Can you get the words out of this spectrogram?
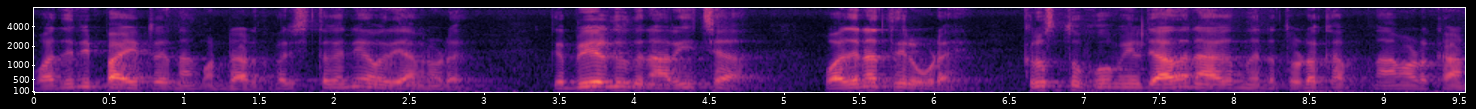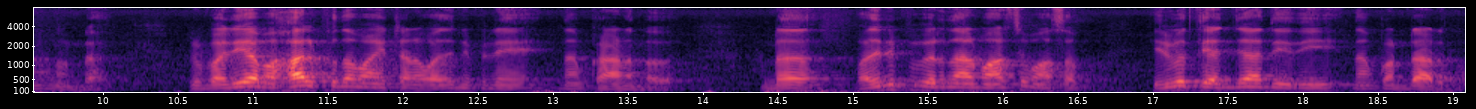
വചനിപ്പായിട്ട് നാം കൊണ്ടാടുന്നത്. പരിശുദ്ധ കന്യാമരിയാമനോട് ഗബ്രിയേൽ ദൂതൻ അറിയിച്ച വചനത്തിലൂടെ ക്രിസ്തു ഭൂമിയിൽ ജാതനാകുന്നതിന്റെ തുടക്കം നാം അവിടെ കാണുന്നുണ്ട്. ഒരു വലിയ മഹാത്ഭുതമായിട്ടാണ് വചനിപ്പിനെ നാം കാണുന്നത്. വചനിപ്പ് പെരുന്നാൾ മാർച്ച് മാസം ഇരുപത്തി അഞ്ചാം തീയതി നാം കൊണ്ടാടുന്നു.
